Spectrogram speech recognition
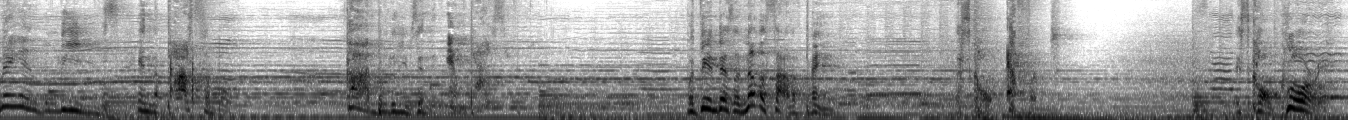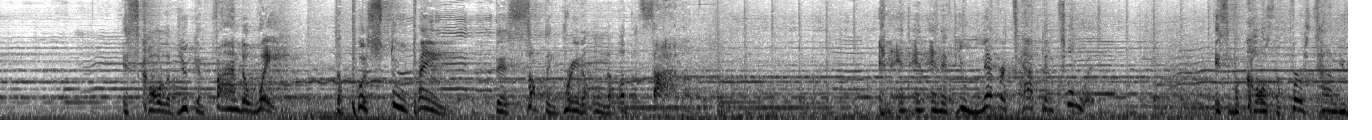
Man believes in the possible, God believes in the impossible. But then there's another side of pain that's called effort, it's called glory. It's called if you can find a way to push through pain, there's something greater on the other side of it. And, and, and, and if you never tap into it, it's because the first time you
